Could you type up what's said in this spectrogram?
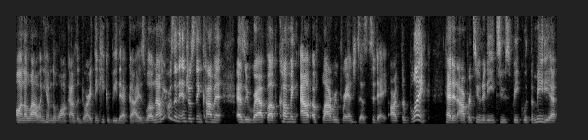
on allowing him to walk out the door. I think he could be that guy as well. Now, here was an interesting comment as we wrap up coming out of Flowery Branch just today. Arthur Blank had an opportunity to speak with the media.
